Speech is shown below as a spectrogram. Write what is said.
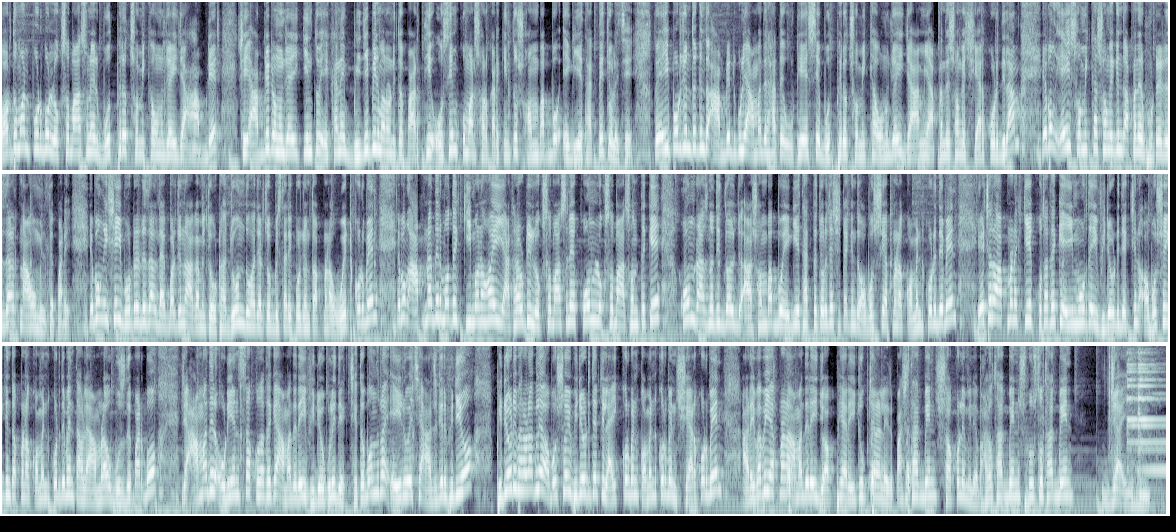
বর্ধমান পূর্ব লোকসভা আসনের বুথ ফেরত সমীক্ষা অনুযায়ী যা আপডেট, সেই আপডেট অনুযায়ী কিন্তু এখানে বিজেপির মনোনীত প্রার্থী অসীম কুমার সরকার কিন্তু সম্ভাব্য এগিয়ে থাকতে চলেছে। তো এই পর্যন্ত কিন্তু আপডেটগুলি আমাদের হাতে উঠে এসে বুথ ফেরত সমীক্ষা অনুযায়ী, যা আমি আপনাদের সঙ্গে শেয়ার করে দিলাম এবং এই সমীক্ষার সঙ্গে কিন্তু আপনাদের ভোটের রেজাল্ট নাও মিলতে পারে। এবং এই সেই ভোটের রেজাল্ট দেখবার জন্য আগামী চৌঠা জুন দু হাজার চব্বিশ তারিখ পর্যন্ত আপনারা ওয়েট করবেন এবং আপনাদের মতে কী মনে হয় এই আঠারোটি লোকসভা আসনে কোন লোকসভা আসন থেকে কোন রাজনৈতিক দল সম্ভাব্য এগিয়ে থাকতে চলেছে সেটা কিন্তু অবশ্যই আপনারা কমেন্ট করে দেবেন। এছাড়াও আপনারা কে কোথা থেকে এই মুহূর্তে এই ভিডিওটি দেখছেন, অবশ্যই কিন্তু আপনারা কমেন্ট করে দেবেন, তাহলে আমরাও বুঝতে পারব যে আমাদের অডিয়েন্সরা কোথা থেকে আমাদের এই ভিডিওগুলি দেখছে। তো বন্ধুরা, এই রয়েছে আজকের ভিডিও। ভিডিওটি ভালো লাগলে অবশ্যই ভিডিওটিতে একটি লাইক করবেন কমেন্ট করবেন শেয়ার করবেন। আর এভাবেই আপনারা আমাদের এই জব ফেয়ার ইউটিউব চ্যানেলের পাশে থাকবেন। সকলে মিলে ভালো থাকবেন, সুস্থ থাকবেন। জয় হিন্দ।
